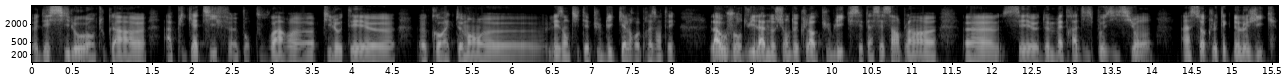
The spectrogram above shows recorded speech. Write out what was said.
des silos en tout cas, applicatifs, pour pouvoir, piloter, correctement, les entités publiques qu'elles représentaient. Là, aujourd'hui, la notion de cloud public, c'est assez simple, hein, heu, c'est, heu, de mettre à disposition un socle technologique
